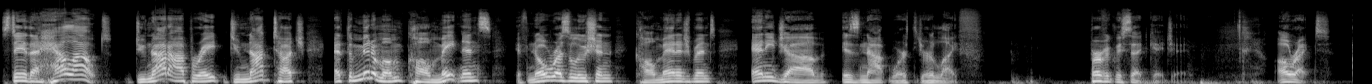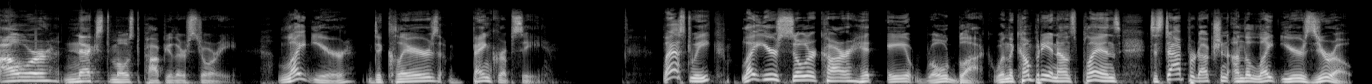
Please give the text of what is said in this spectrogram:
stay the hell out. Do not operate. Do not touch. At the minimum, call maintenance. If no resolution, call management. Any job is not worth your life. Perfectly said, KJ. All right. Our next most popular story Lightyear declares bankruptcy. Last week, Lightyear's solar car hit a roadblock when the company announced plans to stop production on the Lightyear Zero,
